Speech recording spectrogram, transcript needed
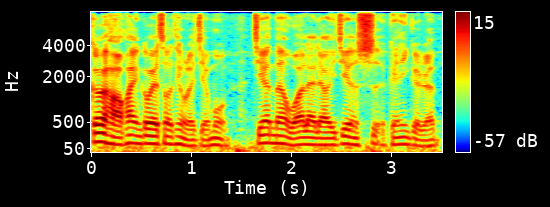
各位好，欢迎各位收听我的节目。今天呢，我要来聊一件事跟一个人。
